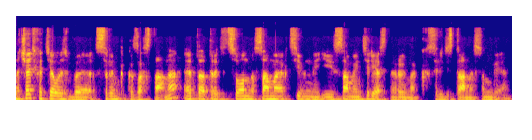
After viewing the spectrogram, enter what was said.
Начать хотелось бы с рынка Казахстана. Это традиционно самый активный и самый интересный рынок среди стран СНГ.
